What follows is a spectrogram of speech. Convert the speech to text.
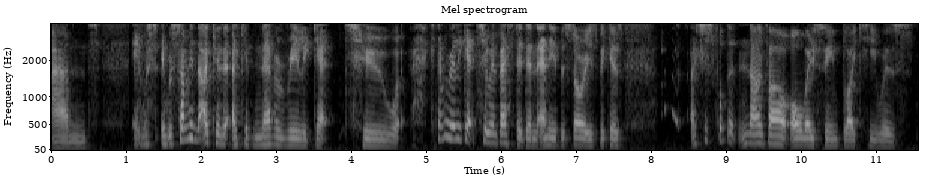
and it was it was something that I could I could never really get too I could never really get too invested in any of the stories because I just thought that Noh-Varr always seemed like he was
